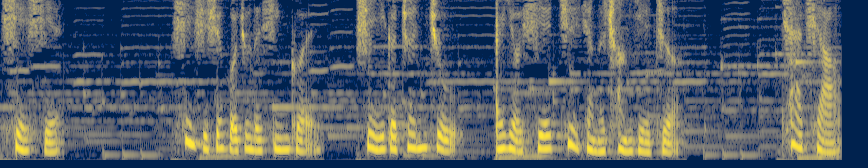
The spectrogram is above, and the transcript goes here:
谢谢。现实生活中的新鬼是一个专注而有些倔强的创业者，恰巧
